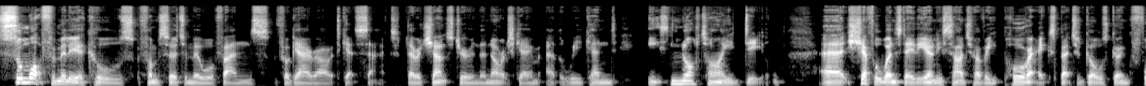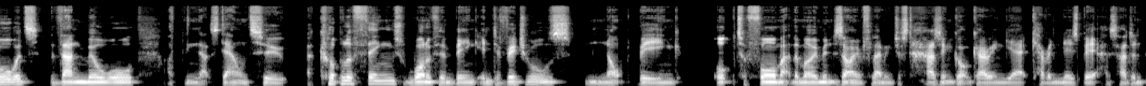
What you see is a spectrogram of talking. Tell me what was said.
somewhat familiar calls from certain Millwall fans for Gary Rowett to get sacked. There were chance during the Norwich game at the weekend. It's not ideal. Uh, Sheffield Wednesday, the only side to have a poorer expected goals going forwards than Millwall. I think that's down to a couple of things. One of them being individuals not being up to form at the moment. Zian Flemming just hasn't got going yet. Kevin Nisbet has had an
